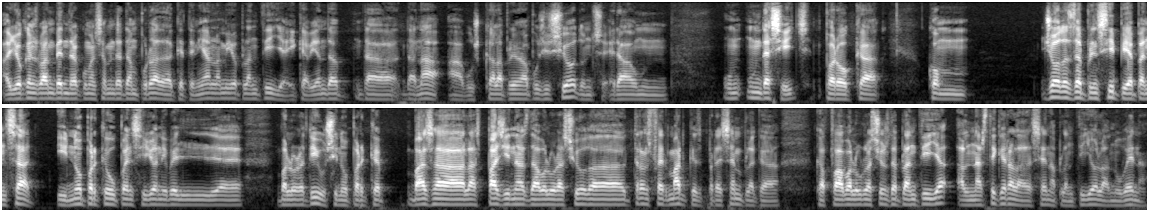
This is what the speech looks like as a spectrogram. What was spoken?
allò que ens van vendre al començament de temporada, que tenien la millor plantilla i que havien d'anar a buscar la primera posició, doncs era un, un, un desig, però que com jo des del principi he pensat i no perquè ho pensi jo a nivell eh, valoratiu, sinó perquè vas a les pàgines de valoració de Transfer Markets, per exemple, que, que fa valoracions de plantilla, el Nàstic era la decena, plantilla o la novena,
